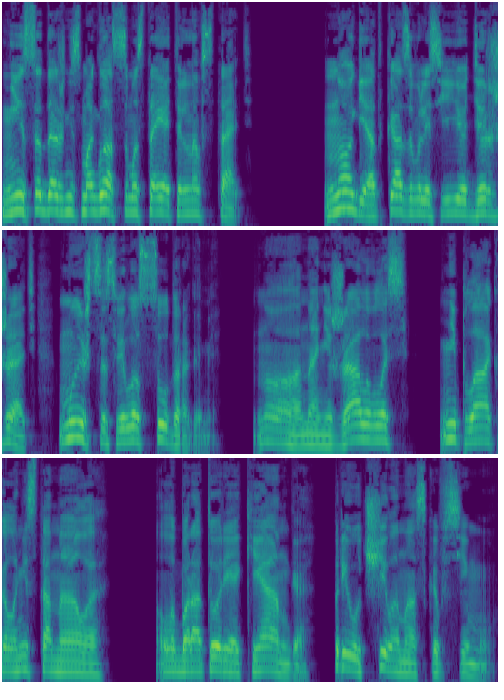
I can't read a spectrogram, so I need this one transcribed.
Ниса даже не смогла самостоятельно встать. Ноги отказывались ее держать, мышцы свело судорогами. Но она не жаловалась, не плакала, не стонала. Лаборатория Кианга приучила нас ко всему.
